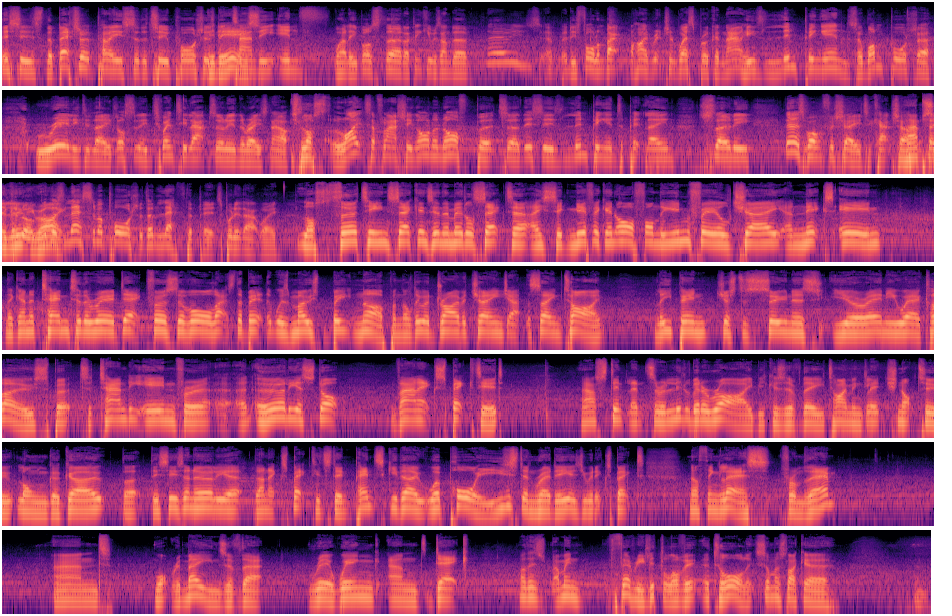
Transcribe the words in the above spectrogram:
This is the better place of the two Porsches. It. Tandy in, f- well, he was third. I think he was under, no, he's, uh, but he's fallen back behind Richard Westbrook, and now he's limping in. So one Porsche really delayed, lost only 20 laps early in the race. Now, He's lost- lights are flashing on and off, but uh, this is limping into pit lane slowly. There's one for Shea to catch up. and take a Absolutely look. But there's less of a Porsche than left the pits, put it that way. Lost 13 seconds in the middle sector. A significant off on the infield, Shea, and Nick's in. They're going to tend to the rear deck first of all. That's the bit that was most beaten up, and they'll do a driver change at the same time. Leap in just as soon as you're anywhere close, but to Tandy in for a, an earlier stop than expected. Our stint lengths are a little bit awry because of the timing glitch not too long ago, but this is an earlier than expected stint. Penske, though, were poised and ready, as you would expect nothing less from them. And what remains of that rear wing and deck, well, there's, I mean, very little of it at all. It's almost like a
